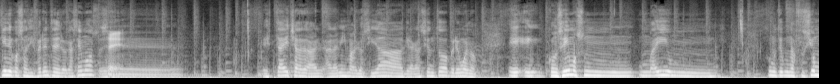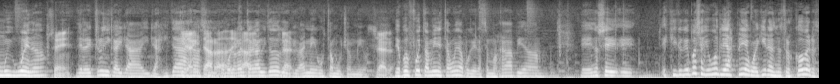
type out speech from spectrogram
tiene cosas diferentes de lo que hacemos, Sí. eh, está hecha a, a la misma velocidad que la canción, todo, pero bueno, eh, eh, conseguimos un, un- ahí un, ¿cómo te- una fusión muy buena Sí. de la electrónica y, la, y las guitarras, guitarra como lo canta Gaby, y todo, que- que, a mí me gusta mucho en vivo. Claro. Después fue también está buena porque la hacemos rápida. Eh, no sé, eh, es que lo que pasa es que vos le das play a cualquiera de nuestros covers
